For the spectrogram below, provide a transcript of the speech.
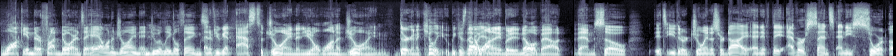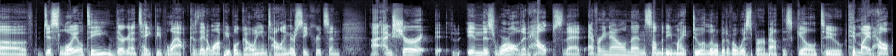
walk in their front door and say, "Hey, I want to join and do illegal things." And if you get asked to join and you don't want to join, they're going to kill you because they Oh, don't yeah. want anybody to know about them. So it's either join us or die. And if they ever sense any sort of disloyalty, they're going to take people out because they don't want people going and telling their secrets. And I, I'm sure in this world, it helps that every now and then somebody might do a little bit of a whisper about this guild too. It might help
